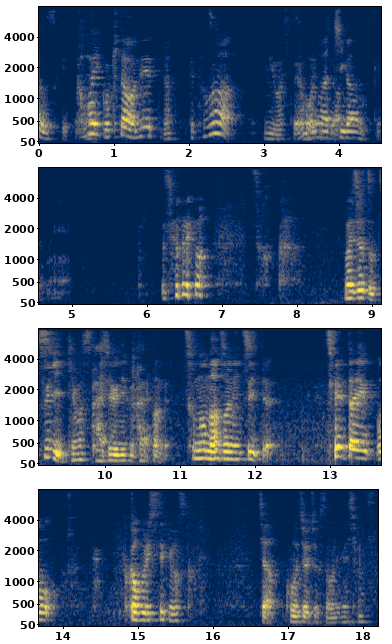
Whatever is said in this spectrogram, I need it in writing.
うんですけど、可愛い子来たわねってなってたのは見ましたよそれは私違うんですけどね。それはそうか。まあちょっと次行きますか、はい。12分経ったんで、その謎について。生態を深掘りしていきますか。じゃあ工場長さんお願いします。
